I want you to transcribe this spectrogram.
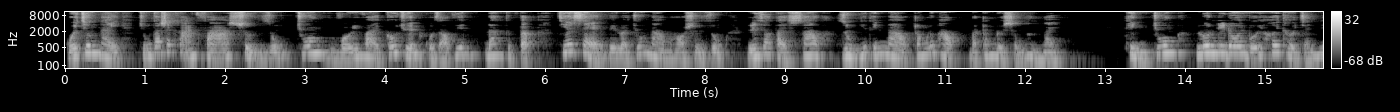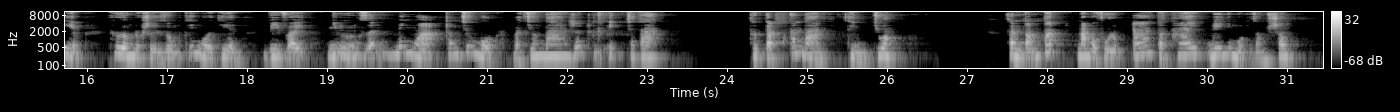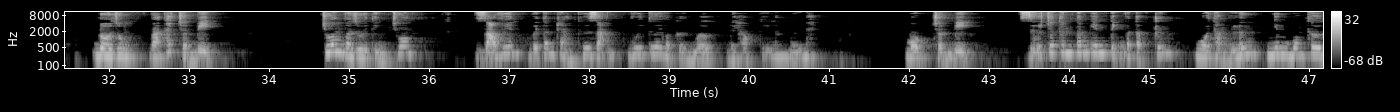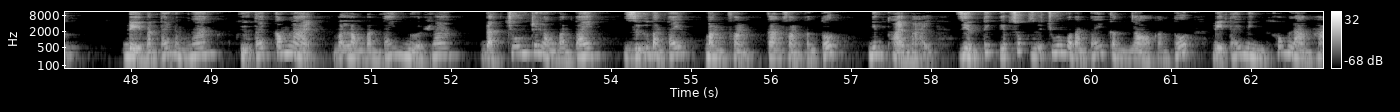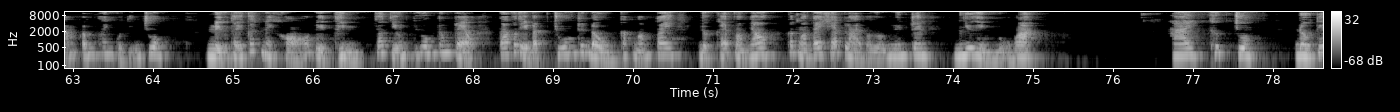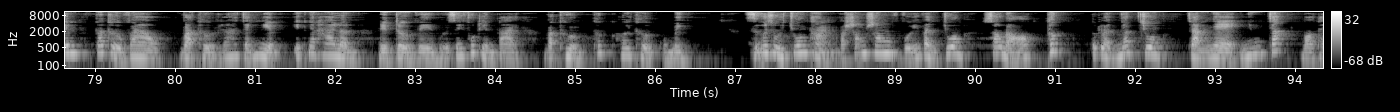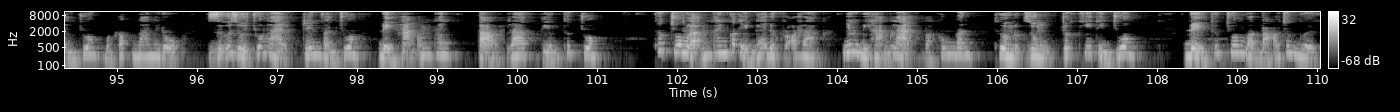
Cuối chương này, chúng ta sẽ khám phá sử dụng chuông với vài câu chuyện của giáo viên đang thực tập chia sẻ về loại chuông nào mà họ sử dụng, lý do tại sao, dùng như thế nào trong lớp học và trong đời sống hàng ngày. Thỉnh chuông luôn đi đôi với hơi thở chánh niệm, thường được sử dụng khi ngồi thiền, vì vậy những hướng dẫn minh họa trong chương 1 và chương 3 rất hữu ích cho ta. Thực tập căn bản thỉnh chuông Phần tóm tắt nằm ở phụ lục A tập 2 đi như một dòng sông. Đồ dùng và cách chuẩn bị Chuông và dùi thỉnh chuông Giáo viên với tâm trạng thư giãn, vui tươi và cởi mở để học kỹ năng mới này. Một chuẩn bị giữ cho thân tâm yên tĩnh và tập trung, ngồi thẳng lưng nhưng buông thư. Để bàn tay nằm ngang, khuỷu tay cong lại và lòng bàn tay ngửa ra, đặt chuông trên lòng bàn tay, giữ bàn tay bằng phẳng, càng phẳng càng tốt, nhưng thoải mái, diện tích tiếp xúc giữa chuông và bàn tay càng nhỏ càng tốt để tay mình không làm hãm âm thanh của tiếng chuông. Nếu thấy cách này khó để thỉnh cho tiếng chuông trong trẻo, ta có thể đặt chuông trên đầu các ngón tay được khép vào nhau, các ngón tay khép lại và hướng lên trên như hình nụ hoa. 2. Thức chuông Đầu tiên, ta thở vào và thở ra chánh niệm ít nhất hai lần để trở về với giây phút hiện tại và thưởng thức hơi thở của mình. Giữ dùi chuông thẳng và song song với vành chuông, sau đó thức, tức là nhấp chuông, chạm nhẹ nhưng chắc vào thành chuông một góc 30 độ, giữ dùi chuông lại trên vành chuông để hãm âm thanh tạo ra tiếng thức chuông. Thức chuông là âm thanh có thể nghe được rõ ràng nhưng bị hãm lại và không ngân, thường được dùng trước khi thỉnh chuông để thức chuông và báo cho người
